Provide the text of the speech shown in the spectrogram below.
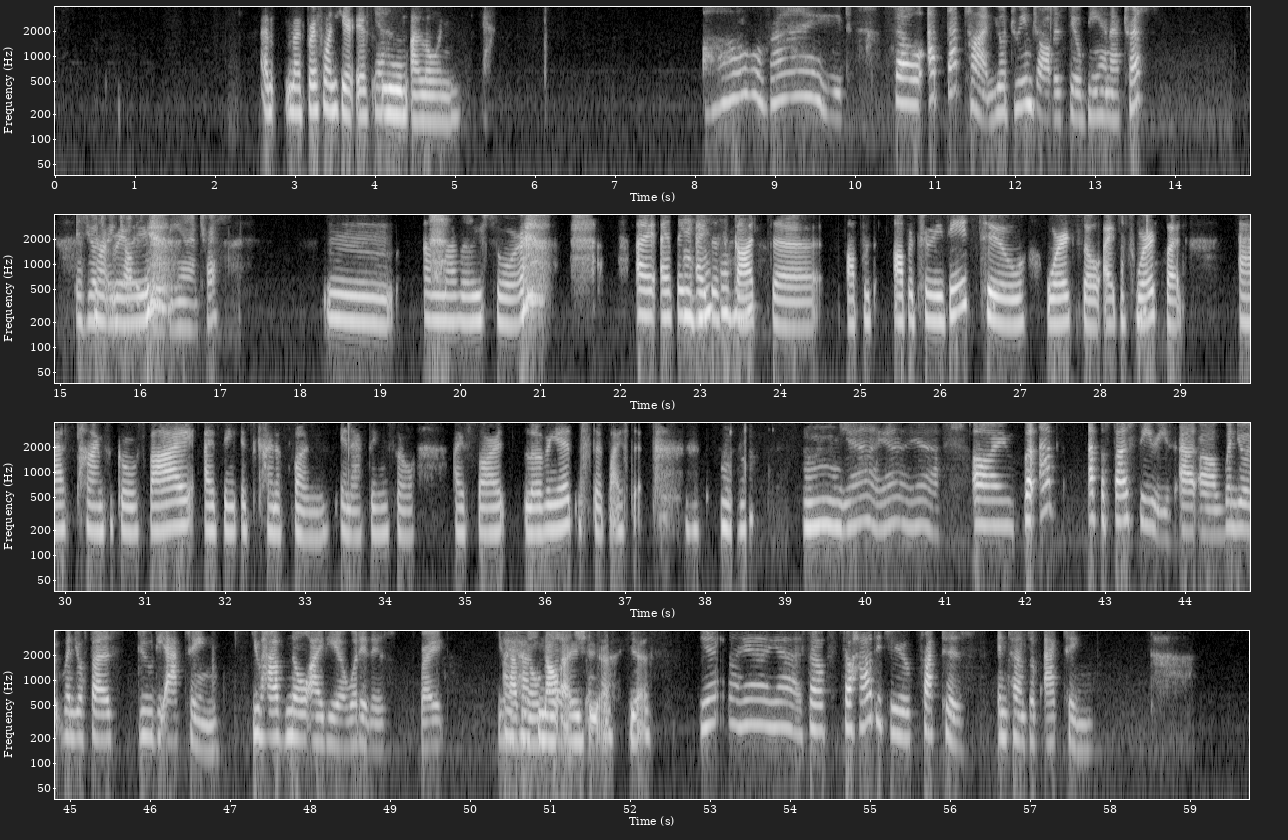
um, my first one here is Yeah. Room Alone. Oh, right. So at that time, your dream job is still being an actress? Is your Not dream job is still being an actress? Mm, I'm not really sure. I I think I Mm-hmm, just mm-hmm. got the opp- opportunity to work, so I just work. But as time goes by, I think it's kind of fun in acting, so I start loving it step by step. Mm-hmm. Mm, yeah, yeah, yeah. Um, but at at the first series, at uh, when you when you first do the acting, you have no idea what it is, right? You have have no no knowledge idea. Yes. Yeah, yeah, yeah. So so how did you practice in terms of acting?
